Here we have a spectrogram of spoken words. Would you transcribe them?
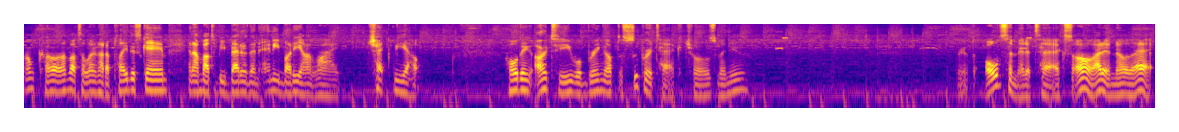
I'm cool, I'm about to learn how to play this game, and I'm about to be better than anybody online. Check me out. Holding RT will bring up the super attack controls menu. Bring up the ultimate attacks. Oh, I didn't know that.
